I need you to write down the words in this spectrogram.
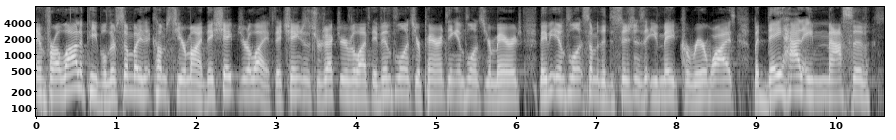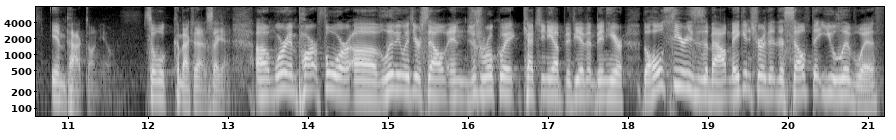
And for a lot of people, there's somebody that comes to your mind. They shaped your life. They changed the trajectory of your life. They've influenced your parenting, influenced your marriage, maybe influenced some of the decisions that you've made career wise, but they had a massive impact on you. So we'll come back to that in a second. Um, we're in part four of living with yourself, and just real quick, catching you up if you haven't been here. The whole series is about making sure that the self that you live with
